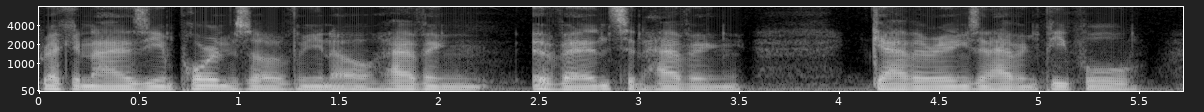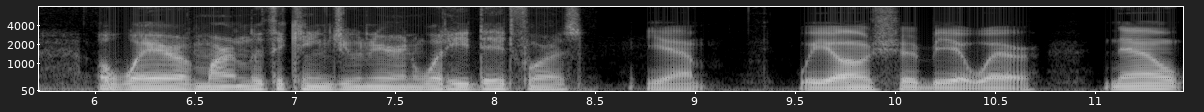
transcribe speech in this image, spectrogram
recognized the importance of you know having events and having gatherings and having people aware of Martin Luther King Jr. and what he did for us. Yeah, we all should be aware. Now,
